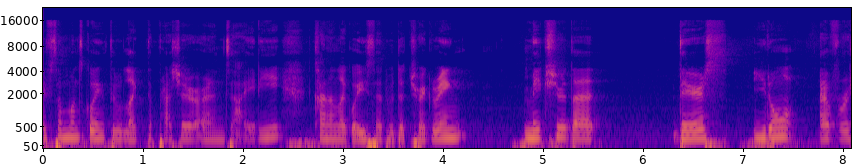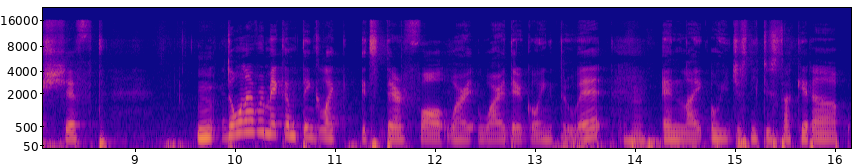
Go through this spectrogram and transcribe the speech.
if someone's going through like depression or anxiety, kind of like what you said with the triggering, make sure that there's you don't ever shift don't ever make them think like it's their fault why why they're going through it. And like oh you just need to suck it up.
